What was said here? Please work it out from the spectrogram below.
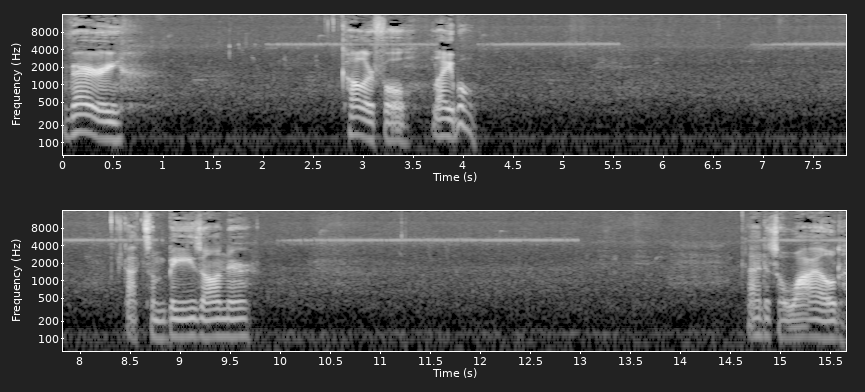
very colorful label. Got some bees on there. That is a wild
